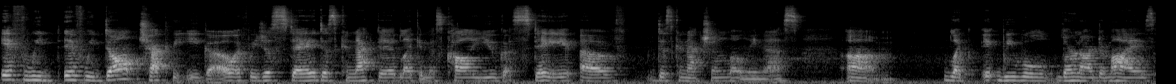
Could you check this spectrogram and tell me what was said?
if we if we don't check the ego if we just stay disconnected like in this kali yuga state of disconnection loneliness um like it, we will learn our demise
